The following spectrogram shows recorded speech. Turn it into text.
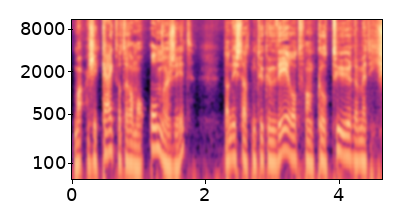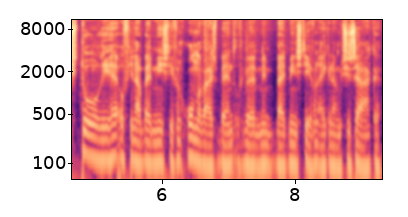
Maar als je kijkt wat er allemaal onder zit, dan is dat natuurlijk een wereld van culturen met historie. Of je nou bij het ministerie van Onderwijs bent, of bij het ministerie van Economische Zaken,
